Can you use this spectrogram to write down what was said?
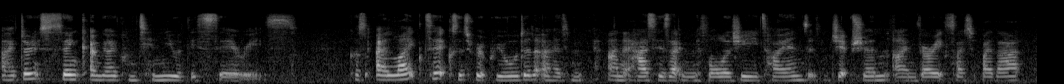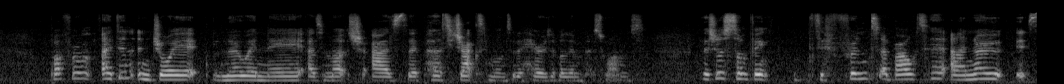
I don't think I'm going to continue with this series. Because I liked it because it's Rick Riordan and, and it has his like mythology tie-ins, it's Egyptian, I'm very excited by that. But from I didn't enjoy it nowhere near as much as the Percy Jackson ones or the Heroes of Olympus ones. There's just something different about it and I know it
